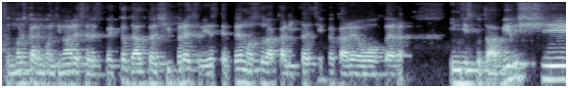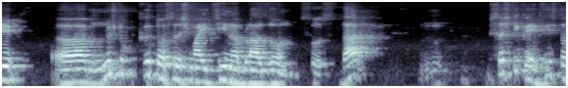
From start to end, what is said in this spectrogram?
Sunt mărci care în continuare se respectă, de altfel și prețul este pe măsura calității pe care o oferă, indiscutabil și uh, nu știu cât o să-și mai țină blazon sus, dar să știi că există,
